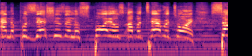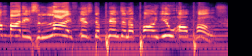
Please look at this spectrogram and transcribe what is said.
and the possessions and the spoils of a territory. Somebody's life is dependent upon you on post.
